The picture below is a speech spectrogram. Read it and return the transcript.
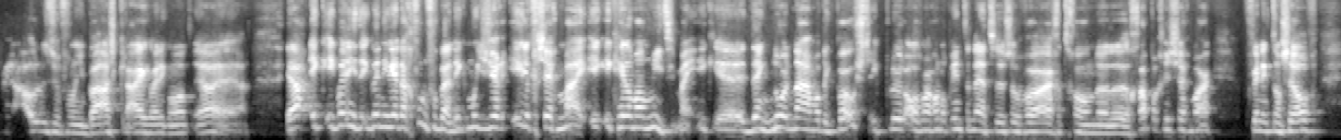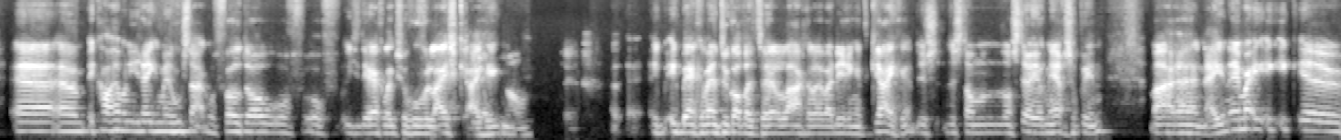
van je ouders of van je baas krijgen, weet ik wat. Ja, ja, ja. Ja, ik, ik, weet niet, ik weet niet waar daar gevoelig voor ben. Ik moet je zeggen, eerlijk gezegd, mij, ik, ik helemaal niet. Maar ik uh, denk nooit na wat ik post. Ik pleur alles maar gewoon op internet, zover het gewoon uh, grappig is, zeg maar vind ik dan zelf. Uh, um, ik hou helemaal niet rekening mee hoe sta ik op foto of, of iets dergelijks, of hoeveel lijsten krijg ik. Nou, ik, ik ben gewend natuurlijk altijd hele lage waarderingen te krijgen, dus, dus dan, dan stel je ook nergens op in. Maar uh, nee, nee, maar ik, ik uh,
